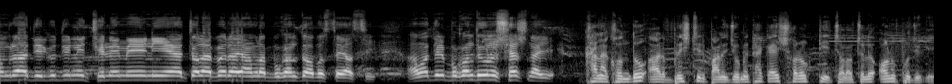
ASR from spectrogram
আমরা দীর্ঘদিনের ছেলে মেয়ে নিয়ে চলাফেরায় আমরা ভোগান্ত অবস্থায় আছি। আমাদের ভোগান্ত কোনো শেষ নাই। খানাখন্দ আর বৃষ্টির পানি জমে থাকায় সড়কটি চলাচলে অনুপযোগী।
